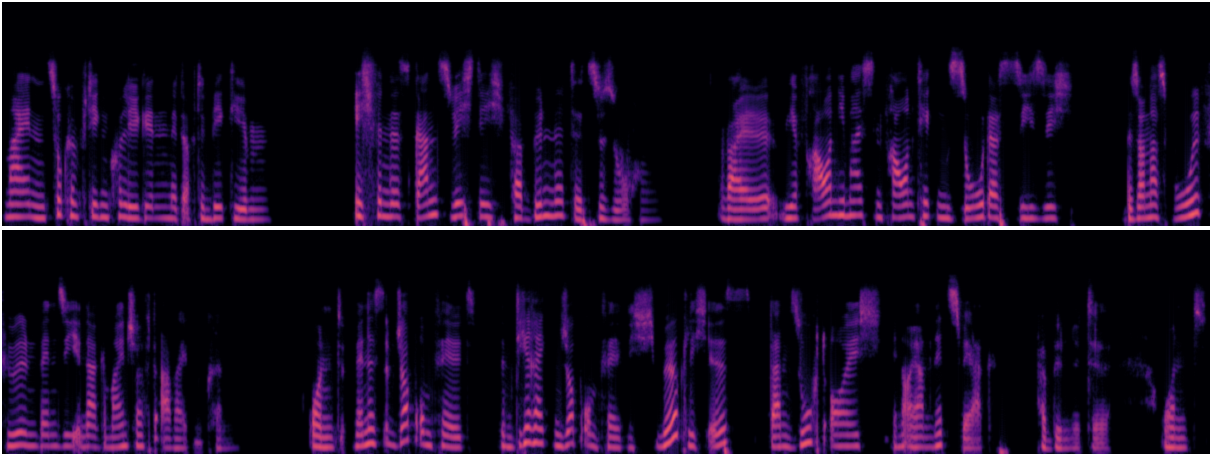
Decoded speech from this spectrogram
meinen zukünftigen Kolleginnen mit auf den Weg geben? Ich finde es ganz wichtig, Verbündete zu suchen, weil wir Frauen, die meisten Frauen ticken so, dass sie sich besonders wohlfühlen, wenn sie in einer Gemeinschaft arbeiten können. Und wenn es im Jobumfeld, im direkten Jobumfeld nicht möglich ist, dann sucht euch in eurem Netzwerk Verbündete und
